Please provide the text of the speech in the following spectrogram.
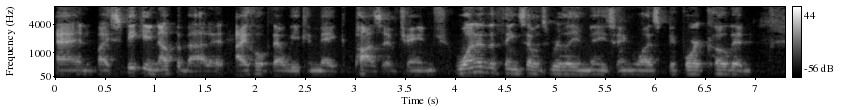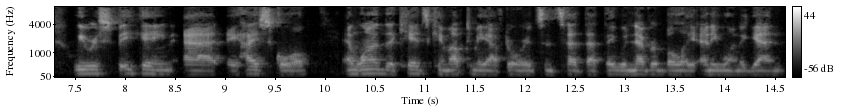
And by speaking up about it, I hope that we can make positive change. One of the things that was really amazing was before COVID, we were speaking at a high school and one of the kids came up to me afterwards and said that they would never bully anyone again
